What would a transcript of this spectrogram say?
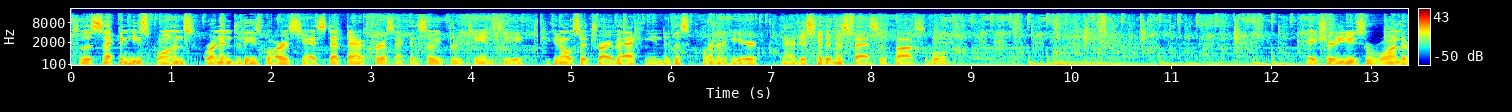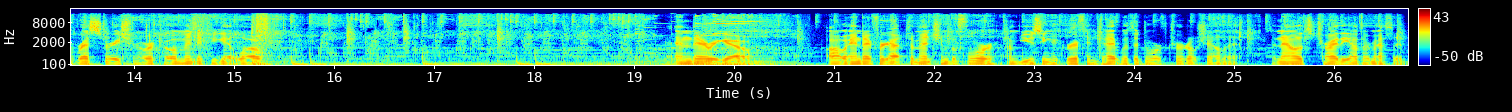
So the second he spawns, run into these bars. See, I stepped out for a second so he threw TNT. You can also try backing into this corner here. Now just hit him as fast as possible. Make sure to use a Wand of Restoration or Atonement if you get low. And there we go. Oh, and I forgot to mention before, I'm using a griffin pet with a dwarf turtle shelmet. So now let's try the other method.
